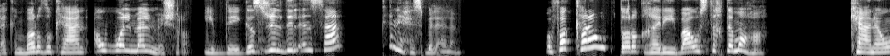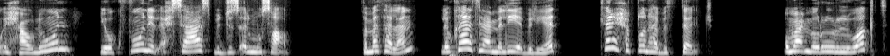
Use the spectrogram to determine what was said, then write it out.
لكن برضو كان أول ما المشرط يبدأ يقص جلد الإنسان كان يحس بالألم. وفكروا بطرق غريبة واستخدموها. كانوا يحاولون يوقفون الإحساس بالجزء المصاب. فمثلا لو كانت العملية باليد كانوا يحطونها بالثلج. ومع مرور الوقت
